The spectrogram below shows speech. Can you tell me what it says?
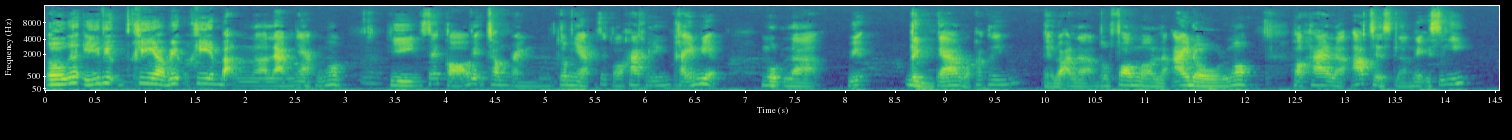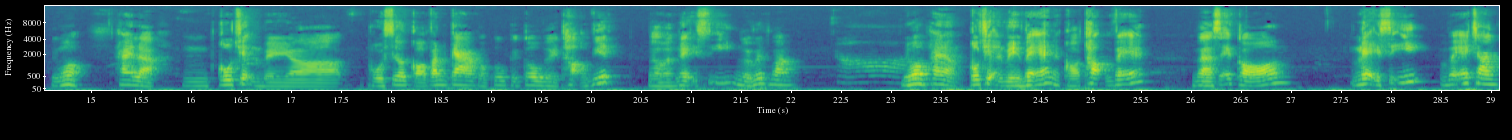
ừ cái ý ví dụ khi ví dụ khi em bạn làm nhạc đúng không? Ừ. thì sẽ có viện trong ngành âm nhạc sẽ có hai cái khái niệm. Một là viện đỉnh cao của các cái thể loại là performer là idol đúng không? Hoặc hai là artist là nghệ sĩ đúng không? Hay là um, câu chuyện về uh, hồi xưa có văn ca có câu cái câu về thợ viết và nghệ sĩ người viết văn. À. đúng không? Hay là câu chuyện về vẽ là có thợ vẽ và sẽ có nghệ sĩ vẽ tranh.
